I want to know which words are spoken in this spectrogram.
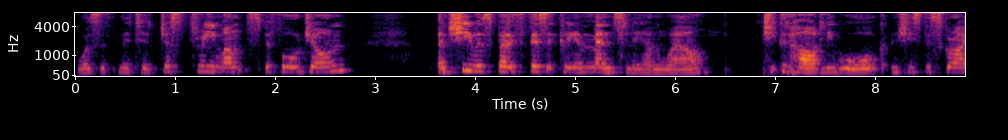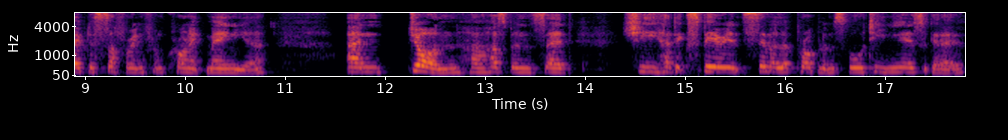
was admitted just three months before John. And she was both physically and mentally unwell. She could hardly walk, and she's described as suffering from chronic mania. And John, her husband, said she had experienced similar problems 14 years ago.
